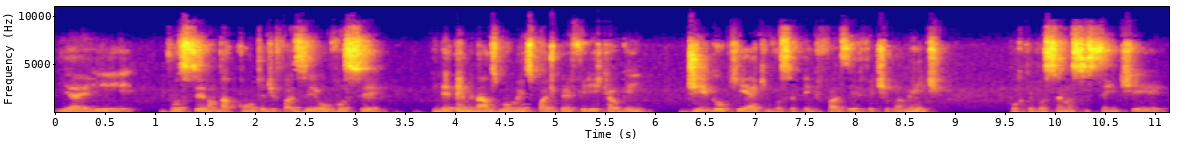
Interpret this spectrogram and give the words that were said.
e aí você não dá conta de fazer, ou você, em determinados momentos, pode preferir que alguém diga o que é que você tem que fazer efetivamente, porque você não se sente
